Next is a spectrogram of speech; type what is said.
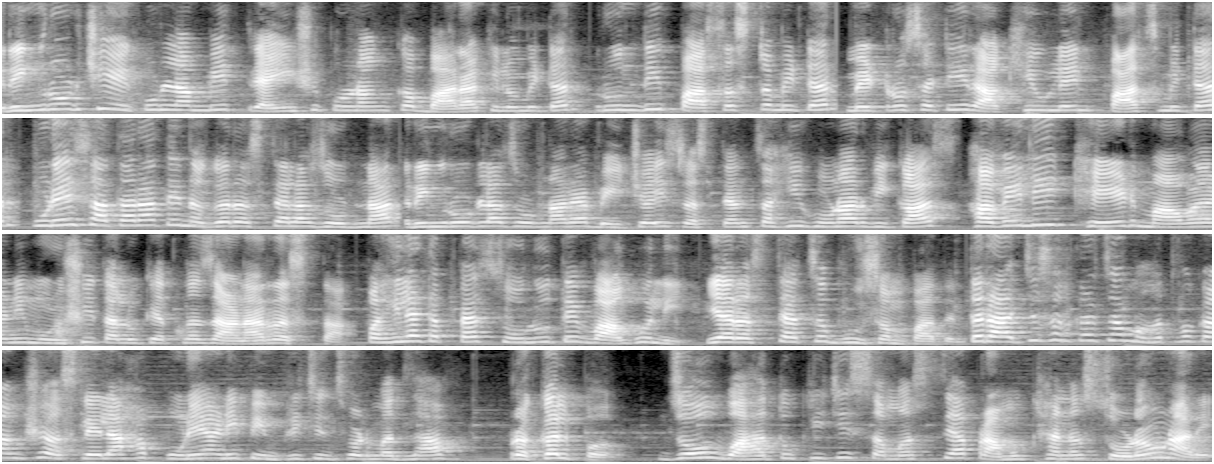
रिंग रोडची एकूण लांबी त्र्याऐंशी पूर्णांक बारा किलोमीटर रुंदी पासष्ट मीटर मेट्रोसाठी राखीव लेन पाच मीटर. पुणे सातारा ते नगर रस्त्याला जोडणार रिंग रोडला जोडणाऱ्या बेचाळीस रस्त्यांचाही होणार विकास. हवेली खेड मावळ आणि मुळशी तालुक्यातनं जाणार रस्ता. पहिल्या टप्प्यात सोलू ते वाघोली या रस्त्याचं भूसंपादन. तर राज्य सरकारचा महत्वाकांक्षा असलेला हा पुणे आणि पिंपरी चिंचवड मधला प्रकल्प जो वाहतुकीची समस्या प्रामुख्यानं सोडवणार आहे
